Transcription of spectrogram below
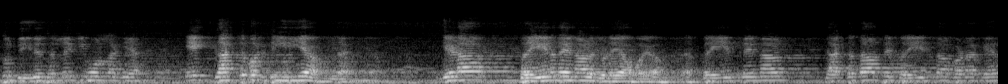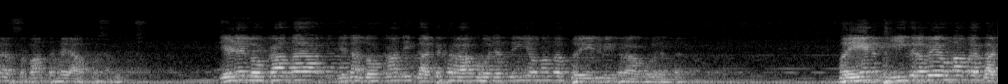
ਧੁੱਡੀ ਦੇ ਥੱਲੇ ਕੀ ਹੋਣ ਲੱਗ ਗਿਆ? ਇਹ ਗੱਟ ਬੈਕਟੀਰੀਆ ਹੁੰਦਾ ਜਿਹੜਾ ਬ੍ਰੇਨ ਦੇ ਨਾਲ ਜੁੜਿਆ ਹੋਇਆ ਹੁੰਦਾ ਬ੍ਰੇਨ ਦੇ ਨਾਲ ਗੱਟ ਦਾ ਤੇ ਬ੍ਰੇਨ ਦਾ ਬੜਾ ਗਹਿਰਾ ਸੰਬੰਧ ਹੈ ਆਪਸ ਵਿੱਚ। ਜਿਹੜੇ ਲੋਕਾਂ ਦਾ, ਜਿਹਨਾਂ ਲੋਕਾਂ ਦੀ ਗੱਟ ਖਰਾਬ ਹੋ ਜਾਂਦੀ ਹੈ, ਉਹਨਾਂ ਦਾ ਬ੍ਰੇਨ ਵੀ ਖਰਾਬ ਹੋ ਜਾਂਦਾ ਹੈ। ਬ੍ਰੇਨ ਠੀਕ ਰਵੇ, ਉਹਨਾਂ ਦਾ ਗੱਟ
